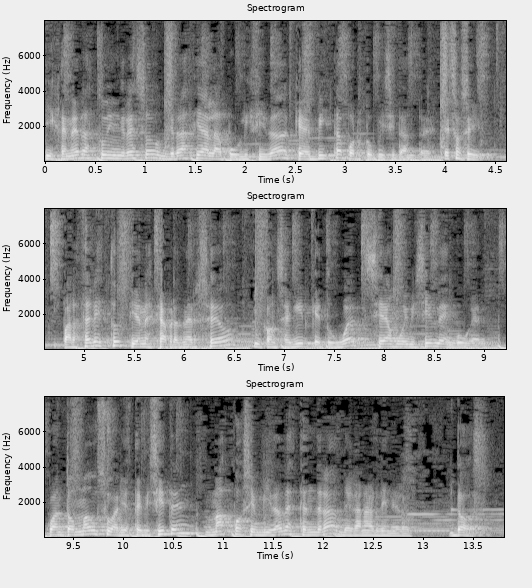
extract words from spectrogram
y generas tu ingreso gracias a la publicidad que es vista por tus visitantes. Eso sí, para hacer esto tienes que aprender SEO y conseguir que tu web sea muy visible en Google. Cuantos más usuarios te visiten, más posibilidades tendrás de ganar dinero. 2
